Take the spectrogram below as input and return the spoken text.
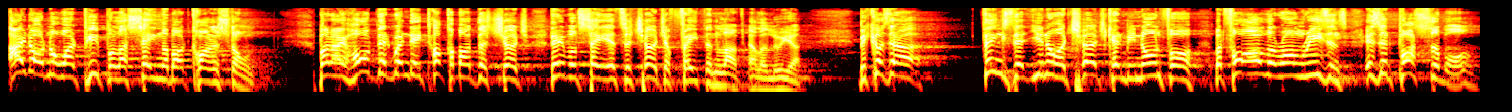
I don't know what people are saying about Cornerstone, but I hope that when they talk about this church, they will say it's a church of faith and love. Hallelujah. Because there are things that, you know, a church can be known for, but for all the wrong reasons. Is it possible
